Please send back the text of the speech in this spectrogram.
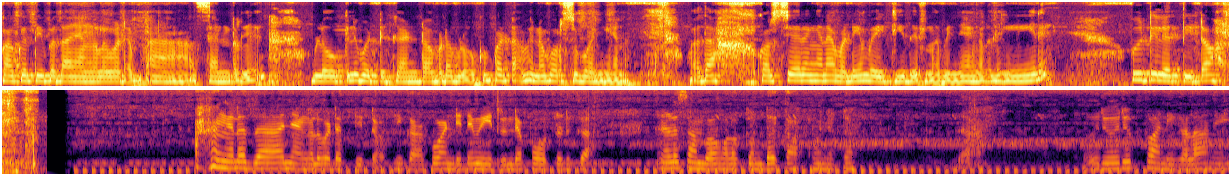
കാക്കു എത്തിയപ്പോൾ ഇതാ ഞങ്ങൾ ഇവിടെ സെന്ററിൽ ബ്ലോക്കിൽ പെട്ടിക്കാണ് കേട്ടോ അവിടെ ബ്ലോക്ക് പെട്ടാൽ പിന്നെ കുറച്ച് പണിയാണ്. അതാ കുറച്ച് നേരം ഇങ്ങനെ എവിടെയും വെയിറ്റ് ചെയ്തിരുന്നു. പിന്നെ ഞങ്ങൾ നേരെ വീട്ടിലെത്തി കേട്ടോ അങ്ങനെ ഇതാ ഞങ്ങൾ ഇവിടെ എത്തിട്ടോ. ഈ കാക്ക വണ്ടീന്റെ മീറ്ററിന്റെ ഫോട്ടോ എടുക്കുക. അങ്ങനെയുള്ള സംഭവങ്ങളൊക്കെ ഉണ്ട് കാക്കുവിന് കേട്ടോ ഇതാ ഓരോരോ പണികളാണ് ഈ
